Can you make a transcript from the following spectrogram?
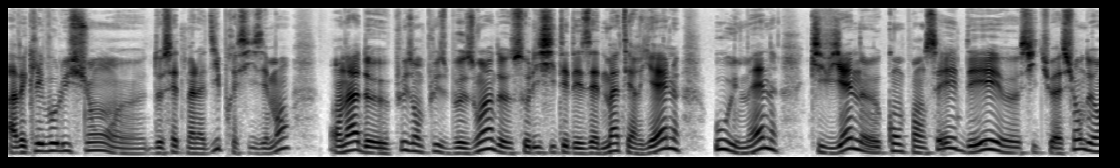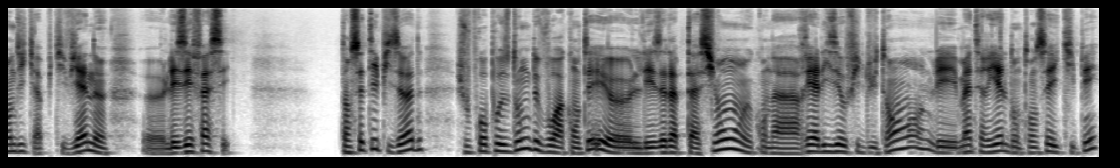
avec l'évolution euh, de cette maladie précisément, on a de plus en plus besoin de solliciter des aides matérielles ou humaines qui viennent compenser des euh, situations de handicap, qui viennent euh, les effacer. Dans cet épisode, je vous propose donc de vous raconter euh, les adaptations qu'on a réalisées au fil du temps, les matériels dont on s'est équipé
